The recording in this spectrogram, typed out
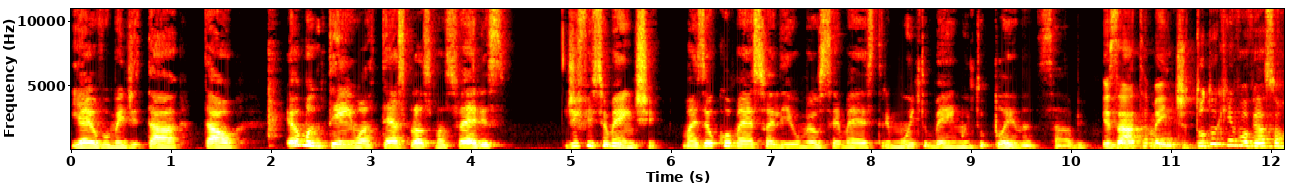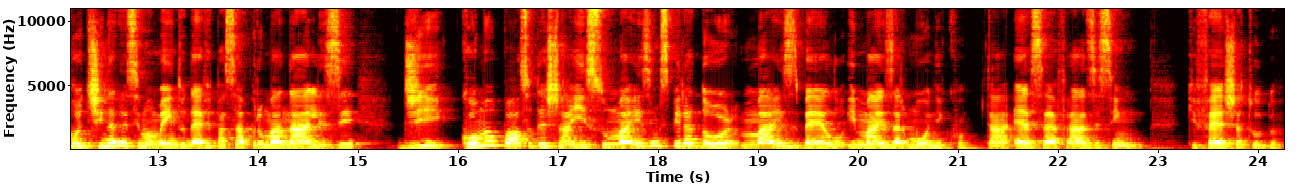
E aí eu vou meditar, tal. Eu mantenho até as próximas férias? Dificilmente. Mas eu começo ali o meu semestre muito bem, muito plena, sabe? Exatamente. Tudo que envolver a sua rotina nesse momento deve passar por uma análise de como eu posso deixar isso mais inspirador, mais belo e mais harmônico, tá? Essa é a frase assim que fecha tudo.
